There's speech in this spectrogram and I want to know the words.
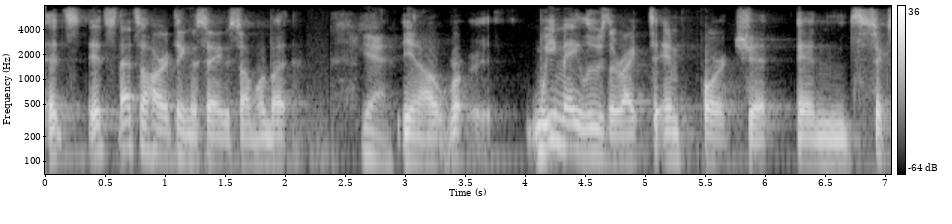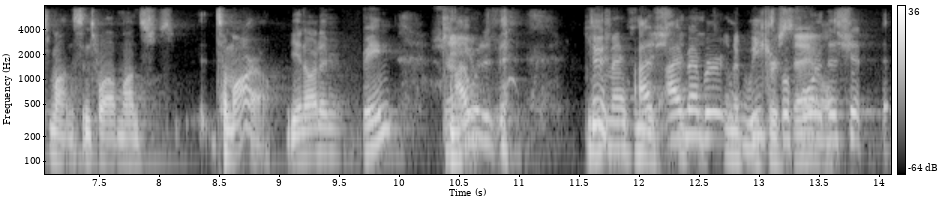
it's it's that's a hard thing to say to someone, but Yeah. you know, we're- may lose the right to import shit in six months and 12 months tomorrow. You know what I mean? I you- would you Dude, I, I remember that's gonna be weeks before sale? this shit.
